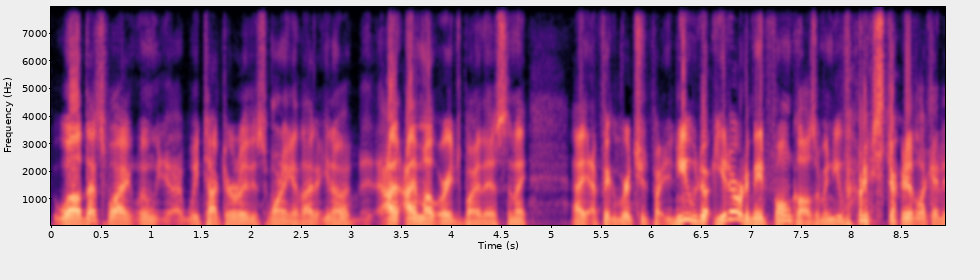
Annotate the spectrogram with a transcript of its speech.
Well, that's why when we uh, we talked earlier this morning, I thought you know I, am outraged by this, and I. I, I figured Richard, you you'd already made phone calls. I mean, you've already started looking.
